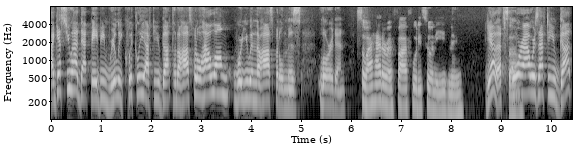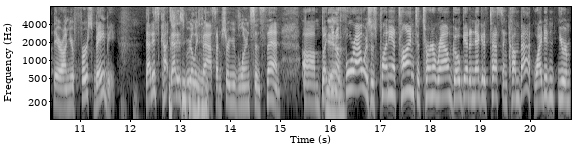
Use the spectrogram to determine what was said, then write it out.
I guess you had that baby really quickly after you got to the hospital. How long were you in the hospital, Ms. Loriden? So I had her at 5:42 in the evening. Yeah, that's so. four hours after you got there on your first baby. That is that is really fast. I'm sure you've learned since then. Um, but yeah. you know, four hours is plenty of time to turn around, go get a negative test, and come back. Why didn't your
